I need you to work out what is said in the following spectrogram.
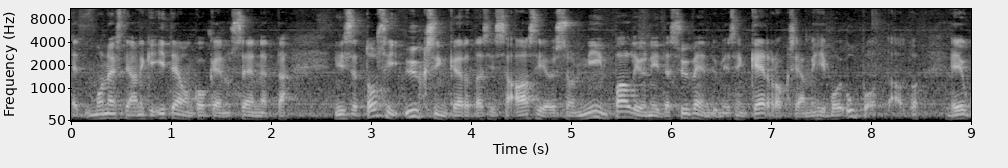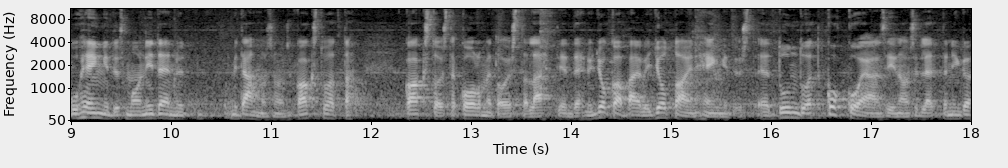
että monesti ainakin itse on kokenut sen, että niissä tosi yksinkertaisissa asioissa on niin paljon niitä syventymisen kerroksia, mihin voi upottautua. Ja joku hengitys, mä oon itse nyt, mitä mä sanoisin, 2012-13 lähtien tehnyt joka päivä jotain hengitystä. Ja tuntuu, että koko ajan siinä on silleen, että niinku,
